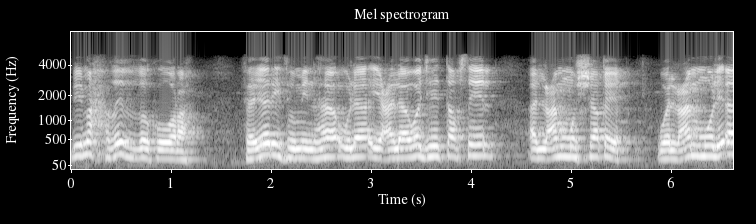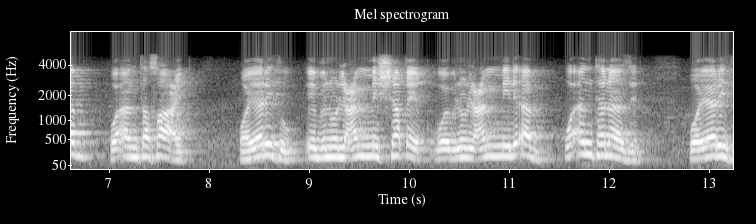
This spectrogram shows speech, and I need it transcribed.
بمحض الذكورة فيرث من هؤلاء على وجه التفصيل العم الشقيق والعم لأب وأنت صاعد ويرث ابن العم الشقيق وابن العم لأب وأنت نازل ويرث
